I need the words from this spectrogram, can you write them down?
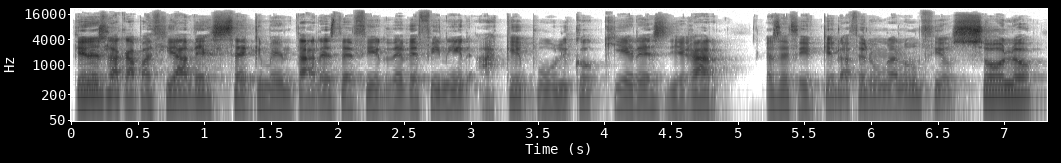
tienes la capacidad de segmentar, es decir, de definir a qué público quieres llegar. Es decir, quiero hacer un anuncio solo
